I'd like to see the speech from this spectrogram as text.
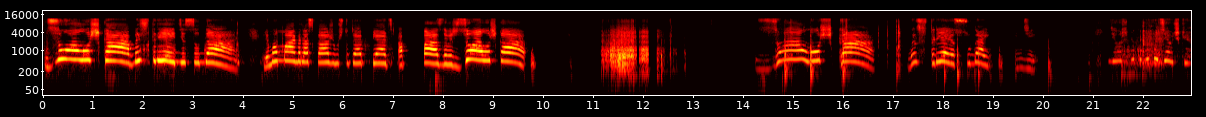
Золушка, быстрее иди сюда. Или мы маме расскажем, что ты опять опаздываешь. Золушка! Ой. Золушка! Быстрее сюда иди. Уже бегу, бегу, девочки.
